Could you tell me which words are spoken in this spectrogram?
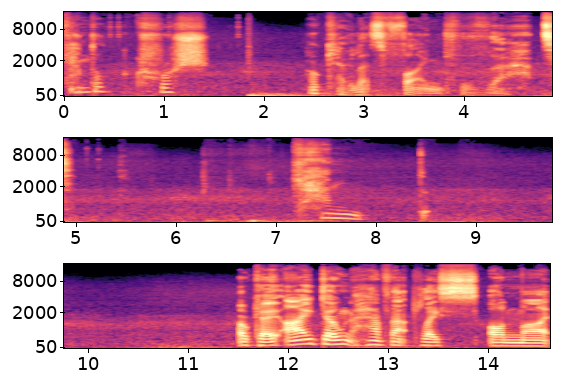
Candle Crush Okay, let's find that. Can... Okay, I don't have that place on my...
